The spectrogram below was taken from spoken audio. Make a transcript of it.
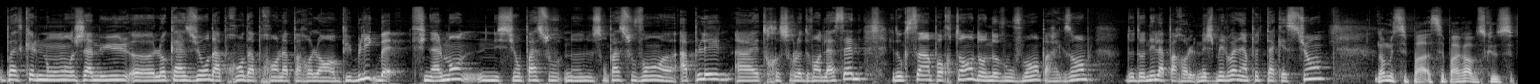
ou parce qu'elles n'ont jamais eu euh, l'occasion d'apprendre à prendre la parole en public, ben, finalement, ne sont pas, ne sont pas souvent euh, appelées à être sur le devant de la scène. Et donc, c'est important dans nos mouvements, par exemple, de donner la parole. Mais je m'éloigne un peu de ta question. Non, mais c'est pas, pas grave, parce que c'est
